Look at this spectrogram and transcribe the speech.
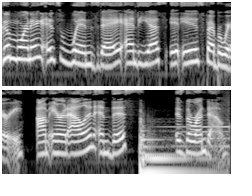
Good morning. It's Wednesday, and yes, it is February. I'm Erin Allen, and this is The Rundown.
